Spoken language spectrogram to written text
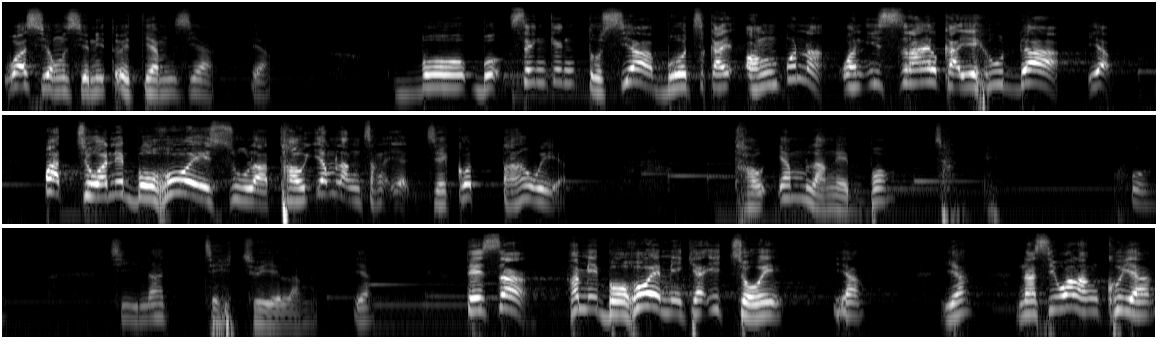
我相信你对点啥。bo bo sengkeng tusia bo cekai ong puna wan Israel ka Yehuda. Ya. Pat juane boho esula tau yam lang cang e jeko tawe ya tau yam lang e bo cang e. Ho. Cina je jue lang. Ya. Tesa hami boho e mikia i joe ya. Ya. Nasi walang kuya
